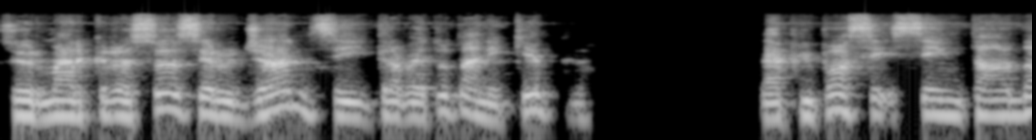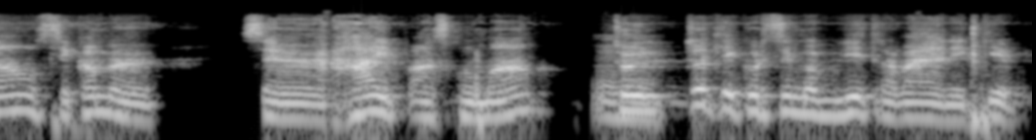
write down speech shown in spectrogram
tu remarqueras ça, c'est John, ils travaillent tous en équipe. La plupart, c'est une tendance, c'est comme un, c'est un hype en ce moment. Mhm. tous les courtiers immobiliers travaillent en équipe.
